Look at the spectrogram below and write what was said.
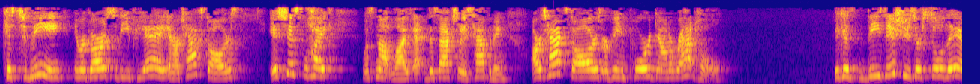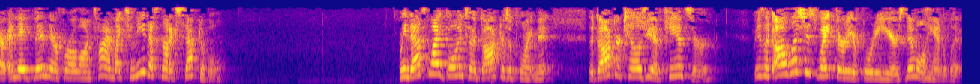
Because to me, in regards to the EPA and our tax dollars, it's just like, well, it's not like, this actually is happening. Our tax dollars are being poured down a rat hole. Because these issues are still there and they've been there for a long time. Like to me, that's not acceptable. I mean, that's like going to a doctor's appointment. The doctor tells you you have cancer. He's like, oh, let's just wait 30 or 40 years, then we'll handle it.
